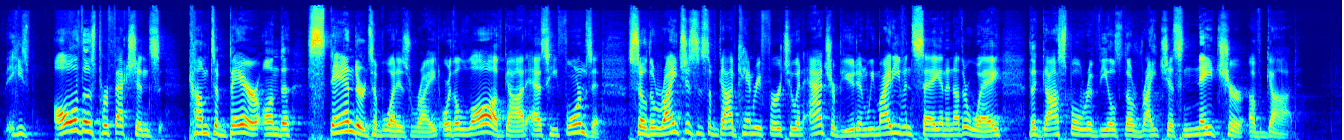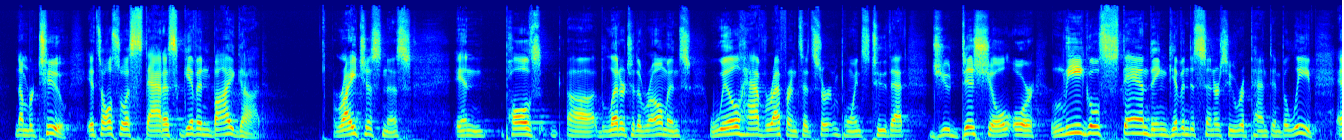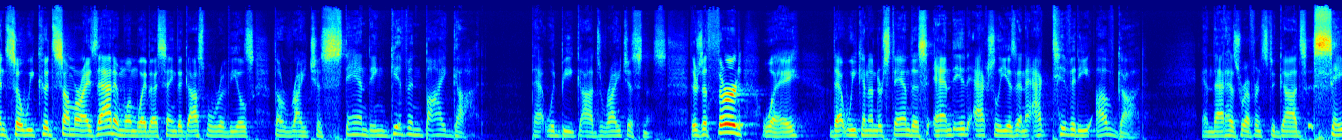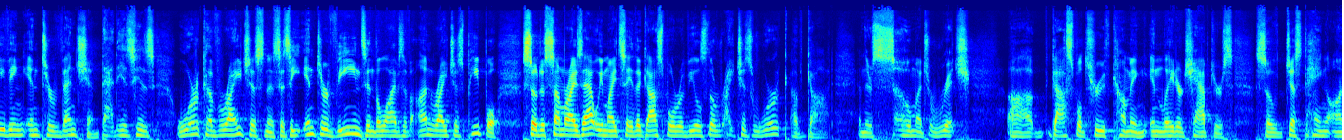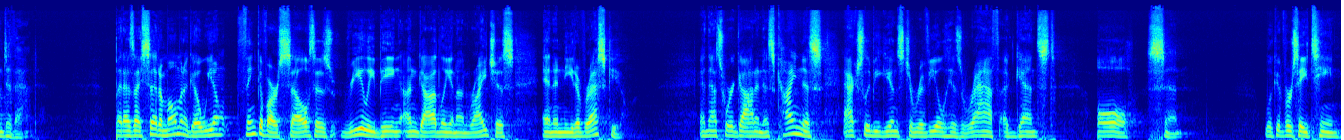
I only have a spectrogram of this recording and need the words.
He's all of those perfections come to bear on the standards of what is right or the law of God as he forms it. So the righteousness of God can refer to an attribute, and we might even say in another way, the gospel reveals the righteous nature of God. Number two, it's also a status given by God. Righteousness in Paul's uh, letter to the Romans will have reference at certain points to that judicial or legal standing given to sinners who repent and believe. And so we could summarize that in one way by saying the gospel reveals the righteous standing given by God. That would be God's righteousness. There's a third way that we can understand this, and it actually is an activity of God. And that has reference to God's saving intervention. That is his work of righteousness as he intervenes in the lives of unrighteous people. So, to summarize that, we might say the gospel reveals the righteous work of God. And there's so much rich uh, gospel truth coming in later chapters. So, just hang on to that. But as I said a moment ago, we don't think of ourselves as really being ungodly and unrighteous and in need of rescue. And that's where God, in His kindness, actually begins to reveal His wrath against all sin. Look at verse 18.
